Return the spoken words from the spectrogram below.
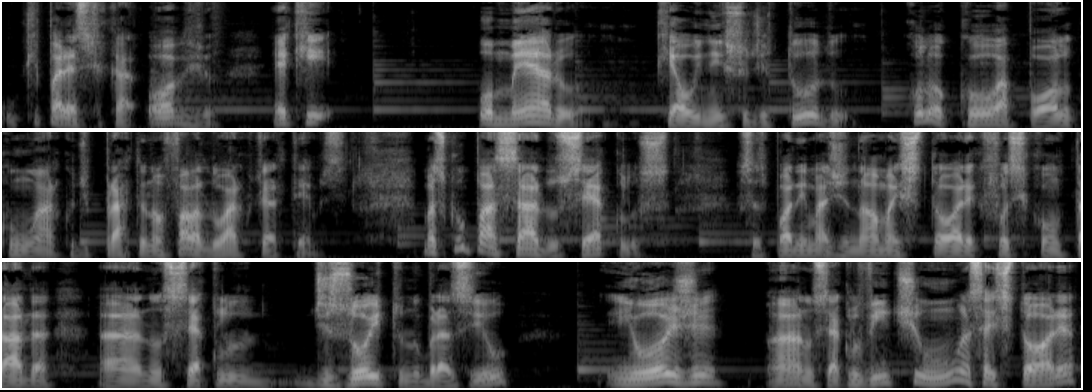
o que parece ficar óbvio é que Homero, que é o início de tudo, colocou Apolo com um arco de prata. Não fala do arco de Artemis. Mas com o passar dos séculos, vocês podem imaginar uma história que fosse contada ah, no século XVIII no Brasil e hoje, ah, no século XXI, essa história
